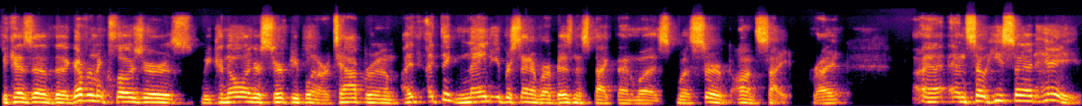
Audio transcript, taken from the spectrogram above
because of the government closures. We could no longer serve people in our tap room. I, I think 90% of our business back then was, was served on site, right? Uh, and so he said, Hey,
